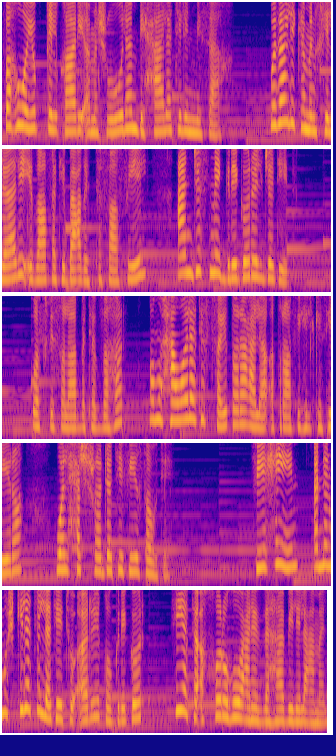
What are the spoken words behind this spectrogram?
فهو يبقي القارئ مشغولا بحالة الانمساخ وذلك من خلال إضافة بعض التفاصيل عن جسم غريغور الجديد. وصف صلابة الظهر ومحاولة السيطرة على أطرافه الكثيرة والحشرجة في صوته. في حين أن المشكلة التي تؤرق غريغور هي تأخره عن الذهاب للعمل.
